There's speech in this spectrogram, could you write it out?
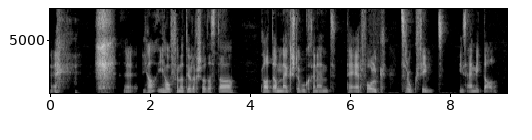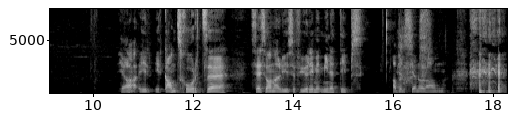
äh, ja, ich hoffe natürlich schon, dass da gerade am nächsten Wochenende der Erfolg zurückfindet ins Emmental. Ja, in, in ganz kurzen Saisonanalyse führe ich mit meinen Tipps, aber das ist ja noch lang.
